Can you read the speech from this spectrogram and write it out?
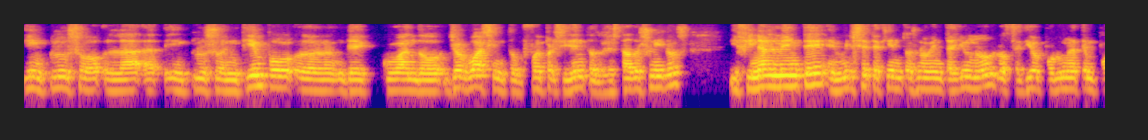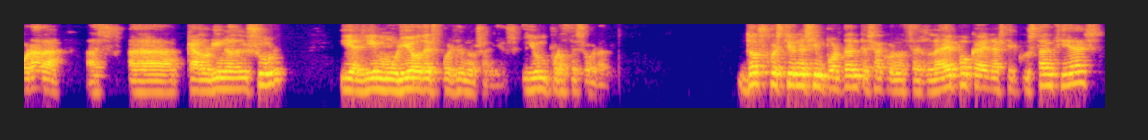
incluso, la, incluso en tiempo eh, de cuando George Washington fue presidente de los Estados Unidos y finalmente en 1791 lo cedió por una temporada a, Carolina del Sur y allí murió después de unos años y un proceso grave. Dos cuestiones importantes a conocer, la época y las circunstancias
